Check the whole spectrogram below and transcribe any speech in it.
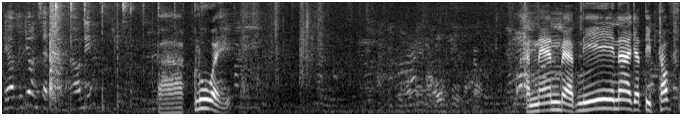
เดี๋ยวไปโยนสนามเอาเนี่ยปลากล้วย คะแนนแบบนี้น่าจะติดท็อปไฟ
